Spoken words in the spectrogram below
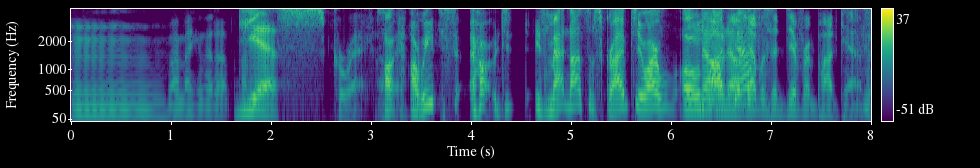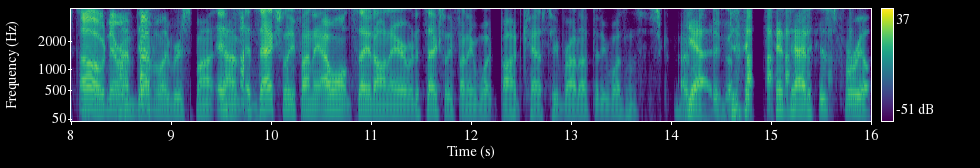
Mm, Am I making that up? yes, correct. Are, are we? Are, d- is Matt not subscribed to our own no, podcast? no, that was a different podcast. Oh, never I'm definitely respond. It's, it's actually funny. I won't say it on air, but it's actually funny what podcast he brought up that he wasn't subscribed yeah, to. that is for real.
